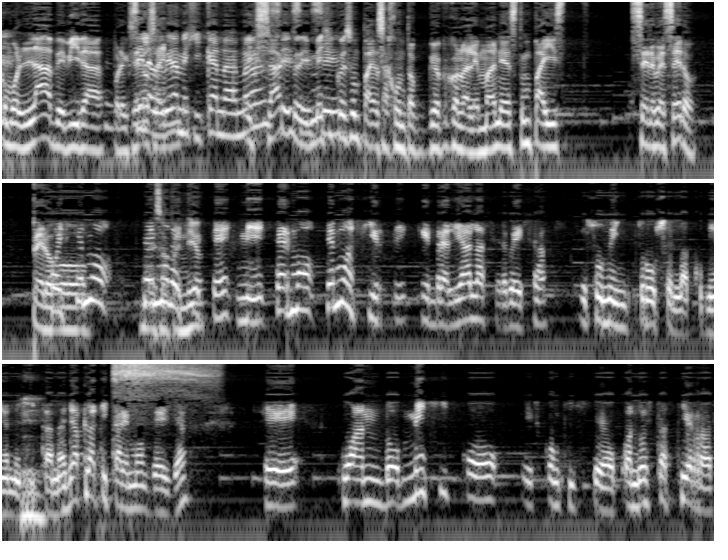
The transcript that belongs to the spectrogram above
como la bebida por Sí, excelencia. la O sea, bebida mexicana, ¿no? Exacto, Sí, y sí, México sí. es un país, o sea, junto yo creo, con Alemania, es un país cervecero. Pero... Pues hemos, me sorprendió. Decirte, mi, termo, temo decirte que en realidad la cerveza es una intrusa en la comida mexicana. Ya platicaremos de ella. Eh, cuando México es conquistado, cuando estas tierras,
